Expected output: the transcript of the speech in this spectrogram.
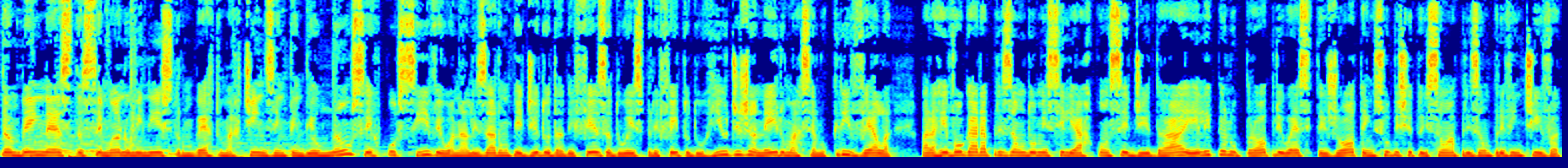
Também nesta semana, o ministro Humberto Martins entendeu não ser possível analisar um pedido da defesa do ex-prefeito do Rio de Janeiro, Marcelo Crivella, para revogar a prisão domiciliar concedida a ele pelo próprio STJ em substituição à prisão preventiva.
